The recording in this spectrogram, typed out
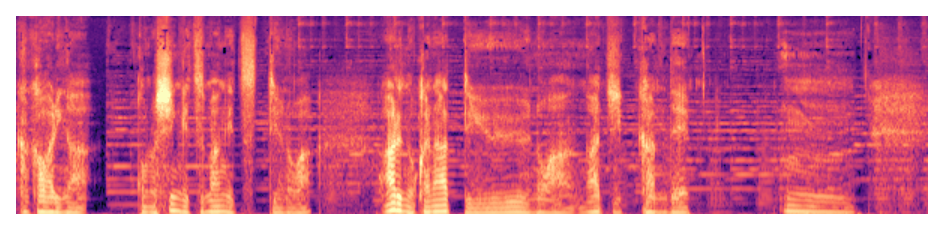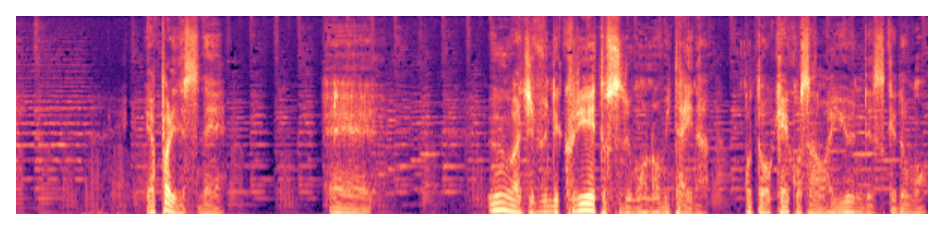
関わりがこの新月満月っていうのはあるのかなっていうのはが実感で。うーん。やっぱりですね、えー運は自分でクリエイトするものみたいなことを恵子さんは言うんですけども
